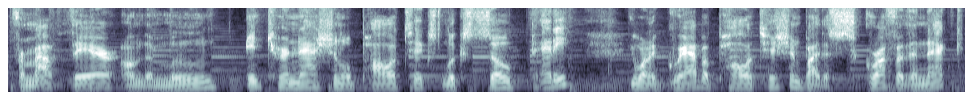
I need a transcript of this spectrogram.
From out there on the moon, international politics looks so petty you want to grab a politician by the scruff of the neck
